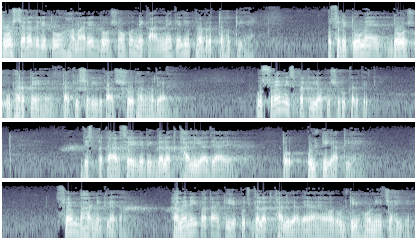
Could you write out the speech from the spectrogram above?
तो वो शरद ऋतु हमारे दोषों को निकालने के लिए प्रवृत्त होती है। उस ऋतु में दोष उभरते हैं ताकि शरीर का शोधन हो जाए। वो स्वयं इस प्रक्रिया को शुरू कर देती जिस प्रकार से यदि गलत खा लिया जाए तो उल्टी आती है। स्वयं बाहर निकलेगा। हमें नहीं पता कि ये कुछ गलत खा लिया गया है और उल्टी होनी चाहिए।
